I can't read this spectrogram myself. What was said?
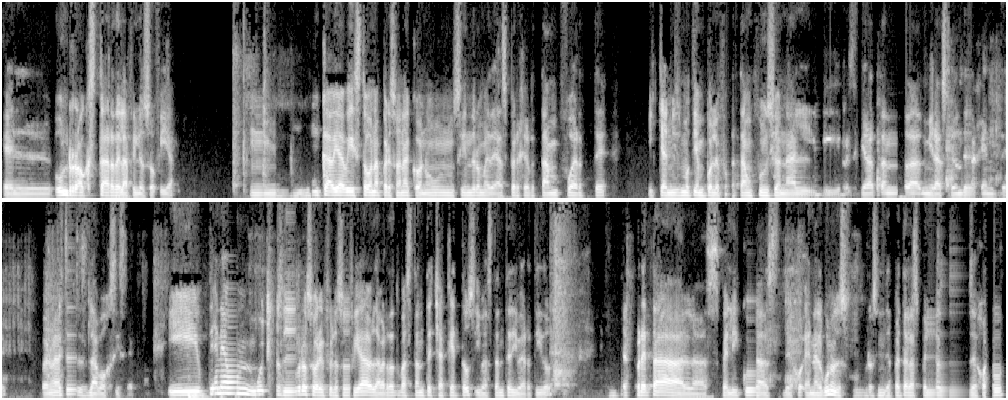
el, un rockstar de la filosofía. Mm, Nunca había visto a una persona con un síndrome de Asperger tan fuerte y que al mismo tiempo le fuera tan funcional y recibiera tanta admiración de la gente. Bueno, este es Slavoj Zizek. Y tiene muchos libros sobre filosofía, la verdad, bastante chaquetos y bastante divertidos. Interpreta las películas, de, en algunos de sus libros interpreta las películas de Hollywood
